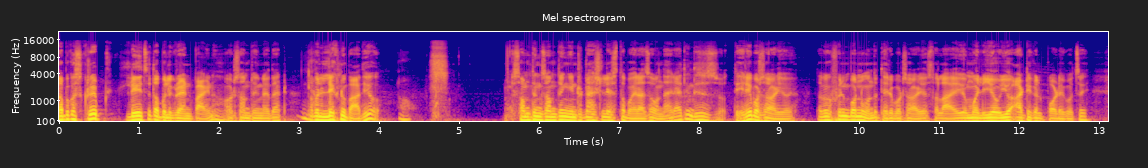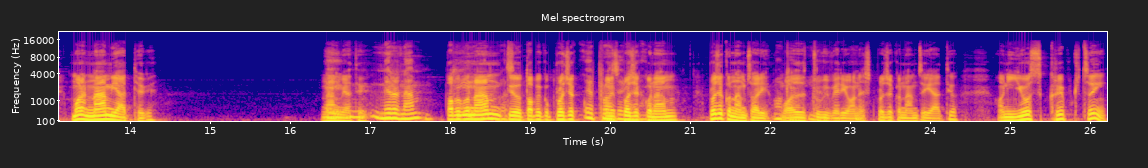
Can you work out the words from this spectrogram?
तपाईँको स्क्रिप्टले चाहिँ तपाईँले ग्रान्ड पाएन अरू समथिङ लाइक द्याट तपाईँले लेख्नु भएको थियो। समथिङ समथिङ इन्टरनेसनल यस्तो भइरहेछ भन्दाखेरि आई थिङ्क दिस इज धेरै वर्ष अगाडि हो। तपाईँको फिल्म बन्नुभन्दा धेरै वर्ष अगाडि जस्तो लाग्यो। यो मैले यो यो आर्टिकल पढेको चाहिँ। मलाई नाम याद थियो कि? नाम याद थियो। मेरो नाम तपाईँको नाम त्यो तपाईँको प्रोजेक्ट प्रोजेक्टको नाम। प्रोजेक्टको नाम sorry to be very honest प्रोजेक्टको नाम चाहिँ याद थियो। अनि यो स्क्रिप्ट चाहिँ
